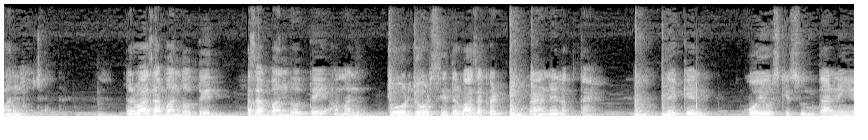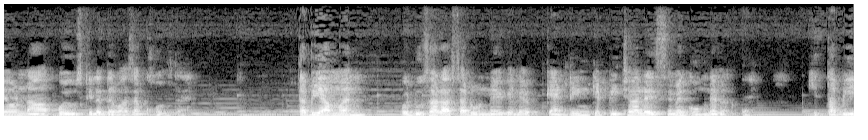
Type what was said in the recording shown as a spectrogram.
बंद हो जाता है। दरवाज़ा बंद होते ही, दरवाज़ा बंद होते ही अमन ज़ोर ज़ोर से दरवाज़ा खटखटाने लगता है। लेकिन कोई उसकी सुनता नहीं है और ना कोई उसके लिए दरवाज़ा खोलता है। तभी अमन कोई दूसरा रास्ता ढूँढने के लिए कैंटीन के पीछे वाले हिस्से में घूमने लगता है कि तभी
